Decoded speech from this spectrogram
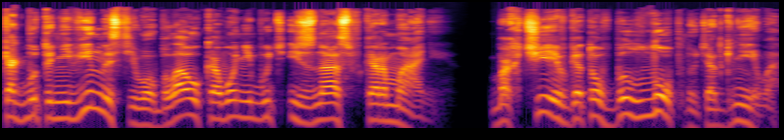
как будто невинность его была у кого-нибудь из нас в кармане. Бахчеев готов был лопнуть от гнева.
